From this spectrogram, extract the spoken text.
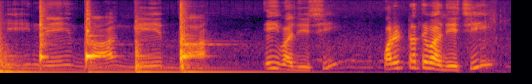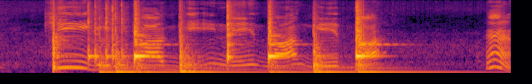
ঘি নে দা গে দা। এই বাজিয়েছি, পরেরটাতে বাজিয়েছি, খি দা ঘি নে দা গে দা। হ্যাঁ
